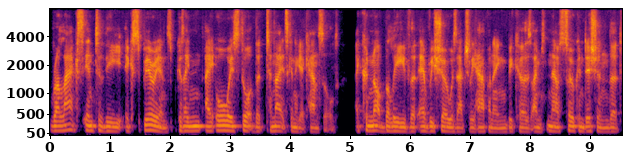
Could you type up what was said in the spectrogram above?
relax into the experience because I, I always thought that tonight's going to get canceled. I could not believe that every show was actually happening because I'm now so conditioned that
